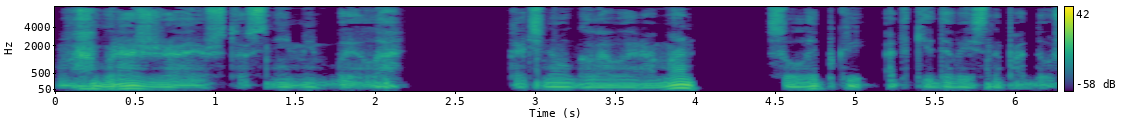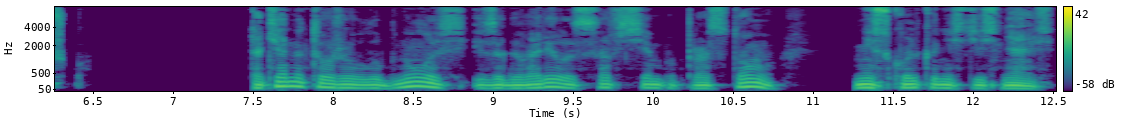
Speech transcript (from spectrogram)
Воображаю, что с ними было качнул головой Роман, с улыбкой откидываясь на подушку. Татьяна тоже улыбнулась и заговорила совсем по-простому, нисколько не стесняясь.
